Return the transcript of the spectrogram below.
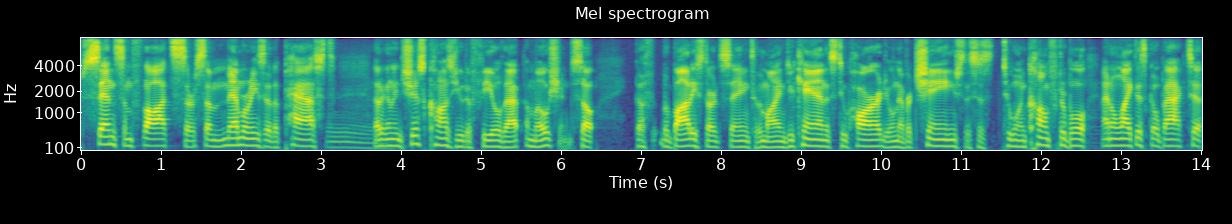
send some thoughts or some memories of the past Mm. that are going to just cause you to feel that emotion. So the, the body starts saying to the mind, you can, it's too hard, you'll never change, this is too uncomfortable, I don't like this, go back to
